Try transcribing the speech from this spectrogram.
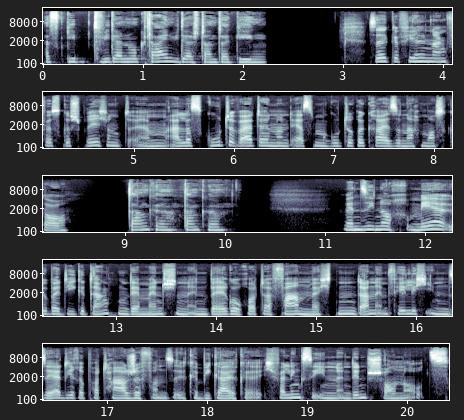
es gibt wieder nur kleinen Widerstand dagegen. Silke, vielen Dank fürs Gespräch und ähm, alles Gute weiterhin und erstmal gute Rückreise nach Moskau. Danke, danke. Wenn Sie noch mehr über die Gedanken der Menschen in Belgorod erfahren möchten, dann empfehle ich Ihnen sehr die Reportage von Silke Bigalke. Ich verlinke sie Ihnen in den Show Notes.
